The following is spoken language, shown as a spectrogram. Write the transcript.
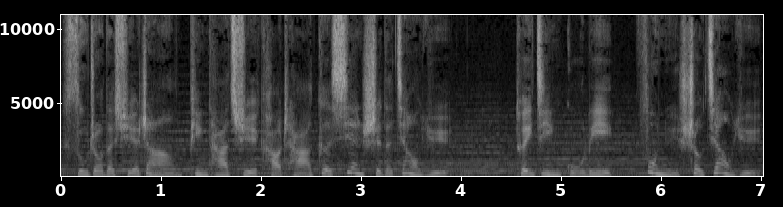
苏州的学长聘他去考察各县市的教育，推进鼓励妇女受教育，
